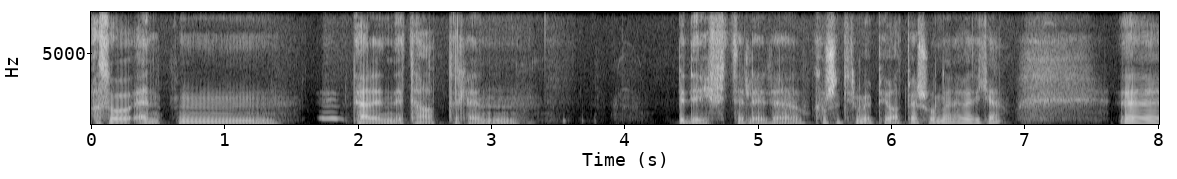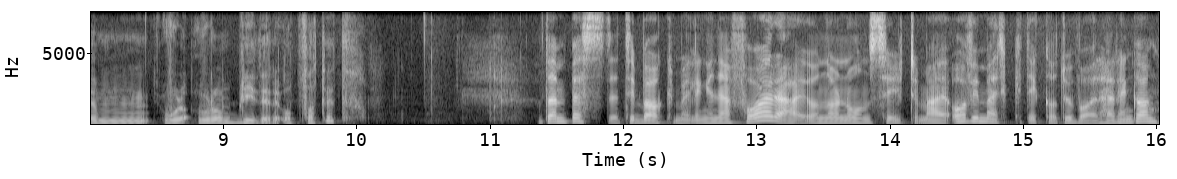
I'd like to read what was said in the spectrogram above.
altså enten det er en etat eller en bedrift, eller eh, kanskje til og med privatpersoner, jeg vet ikke, hvordan blir dere oppfattet? Den beste tilbakemeldingen jeg får, er jo når noen sier til meg 'Å, vi merket ikke at du var her engang'.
